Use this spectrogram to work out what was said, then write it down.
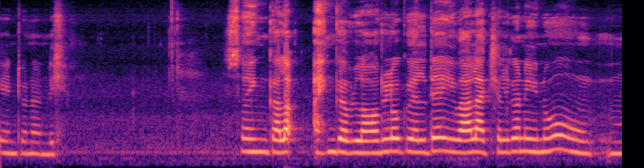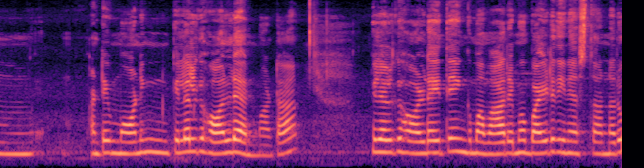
ఏంటోనండి. సో ఇంకా అలా ఇంకా వ్లాగ్లోకి వెళ్తే ఇవాళ యాక్చువల్గా నేను అంటే మార్నింగ్ పిల్లలకి హాలిడే అనమాట పిల్లలకి హాలిడే అయితే ఇంక మా వారేమో బయట తినేస్తా అన్నారు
